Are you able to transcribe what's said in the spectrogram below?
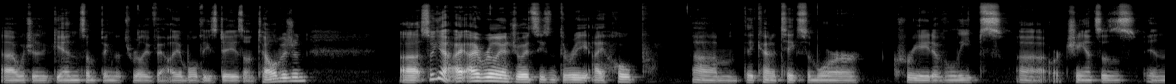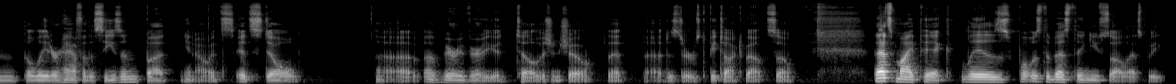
uh, which is again something that's really valuable these days on television. Uh, so yeah, I, I, really enjoyed season three. I hope um, they kind of take some more creative leaps uh, or chances in the later half of the season, but you know it's it's still uh, a very very good television show that uh, deserves to be talked about. So that's my pick. Liz, what was the best thing you saw last week?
